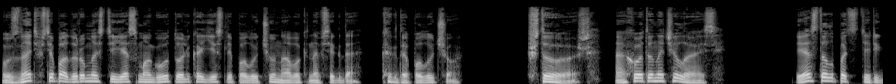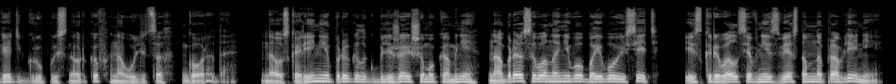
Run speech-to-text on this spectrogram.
Узнать все подробности я смогу только если получу навык навсегда, когда получу. Что ж, охота началась. Я стал подстерегать группы снорков на улицах города. На ускорении прыгал к ближайшему ко мне, набрасывал на него боевую сеть и скрывался в неизвестном направлении,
